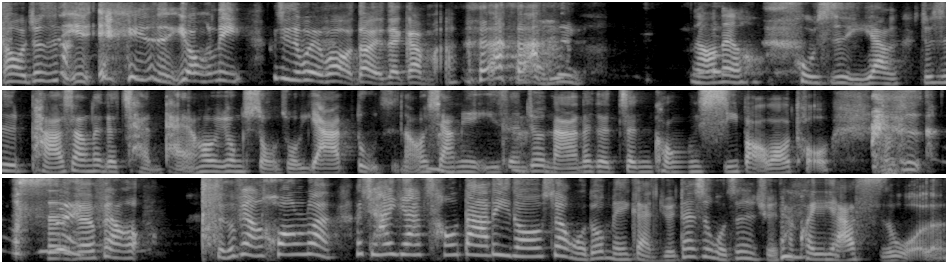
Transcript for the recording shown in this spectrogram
然后我就是一 一直用力，其实我也不知道我到底在干嘛。反正，然后那个护士一样，就是爬上那个产台，然后用手肘压肚子，然后下面医生就拿那个真空吸宝宝头，然后是整个非常整个非常慌乱，而且他压超大力的哦。虽然我都没感觉，但是我真的觉得他快压死我了。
